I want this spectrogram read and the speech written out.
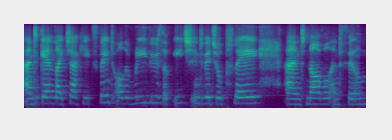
And again, like Jackie explained, all the reviews of each individual play and novel and film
